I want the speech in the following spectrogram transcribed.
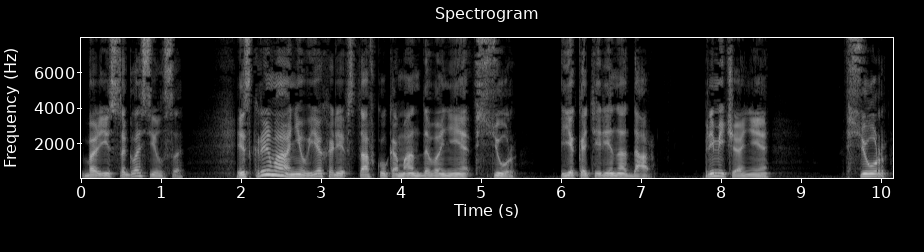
Борис согласился. Из Крыма они уехали в ставку командования в Сюр – Екатеринодар. Примечание. ВСЮР –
